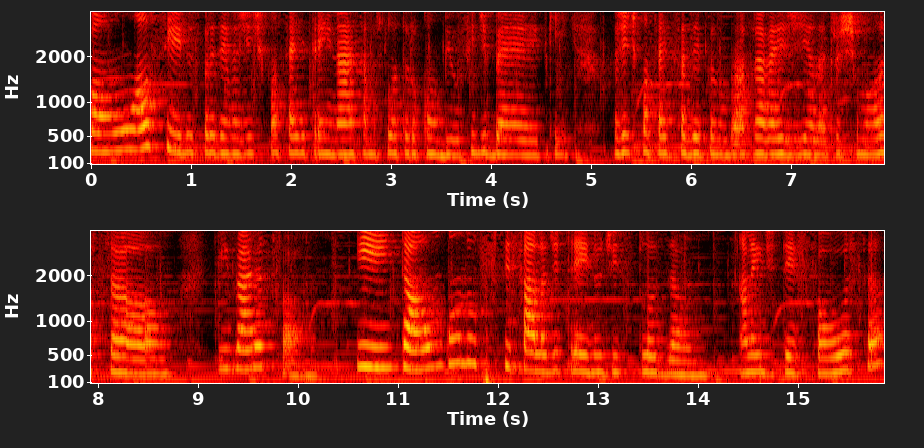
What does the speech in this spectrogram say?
com auxílios, por exemplo, a gente consegue treinar essa musculatura com biofeedback, a gente consegue fazer pelo através de eletroestimulação e várias formas. E então, quando se fala de treino de explosão, além de ter força,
